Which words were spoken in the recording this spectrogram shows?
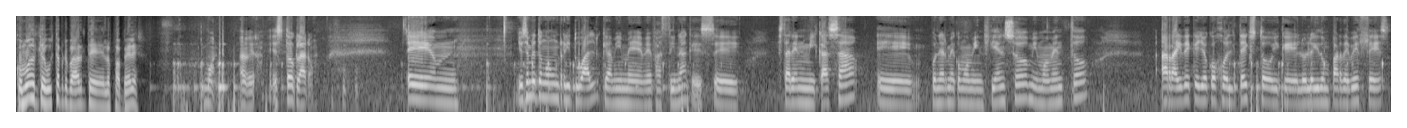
cómo te gusta prepararte los papeles. Bueno, a ver, esto claro. Em, yo siempre tengo un ritual que a mí me, fascina, que es eh, estar en mi casa, eh, ponerme como mi incienso, mi momento. A raíz de que yo cojo el texto y que lo he leído un par de veces,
